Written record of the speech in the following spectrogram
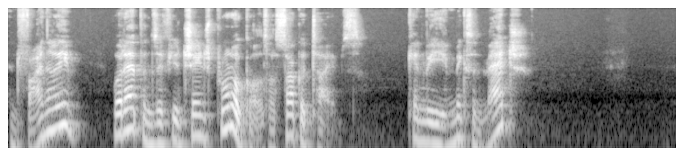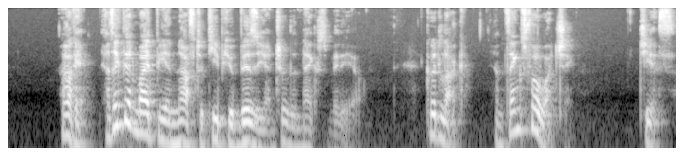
And finally, what happens if you change protocols or socket types? Can we mix and match? Okay, I think that might be enough to keep you busy until the next video. Good luck, and thanks for watching. Cheers!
